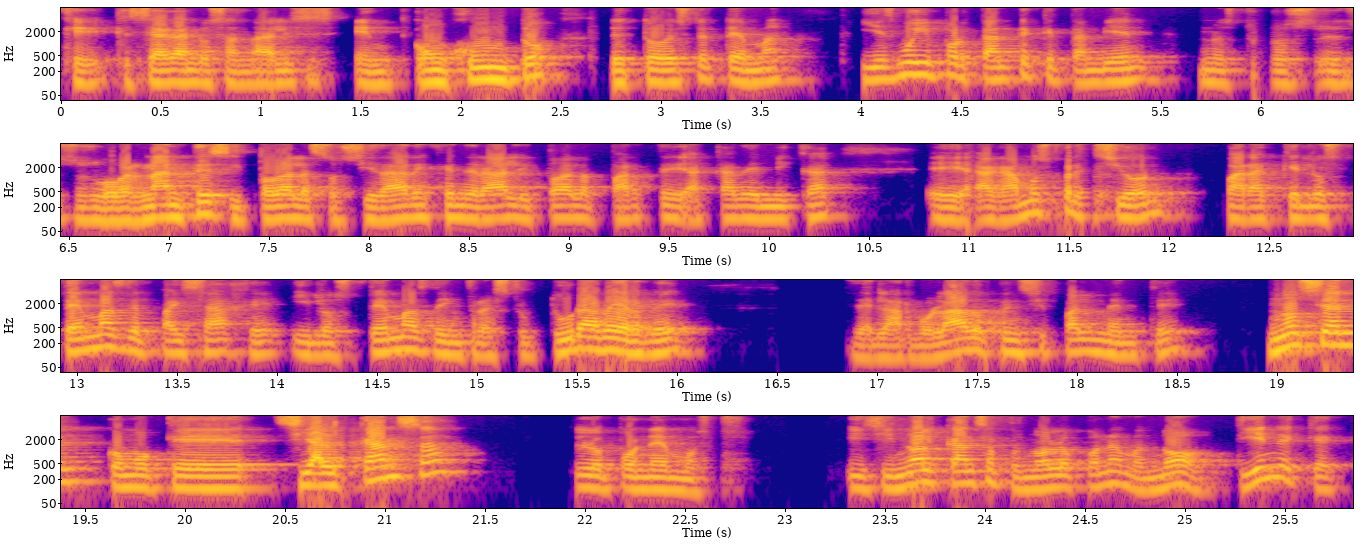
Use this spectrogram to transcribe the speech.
que, que, se hagan los análisis en conjunto de todo este tema y es muy importante que también nuestros, gobernantes y toda la sociedad en general y toda la parte académica eh, hagamos presión para que los temas de paisaje y los temas de infraestructura verde, del arbolado principalmente, no sean como que si alcanza, lo ponemos. Y si no alcanza, pues no lo ponemos. No, tiene que,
